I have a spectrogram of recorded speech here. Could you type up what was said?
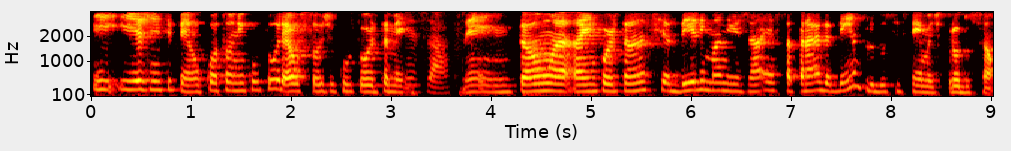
e, e, a gente pensa, o cotonicultor é o sojicultor também. Exato. Né? Então, a, a, importância dele manejar essa praga dentro do sistema de produção.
